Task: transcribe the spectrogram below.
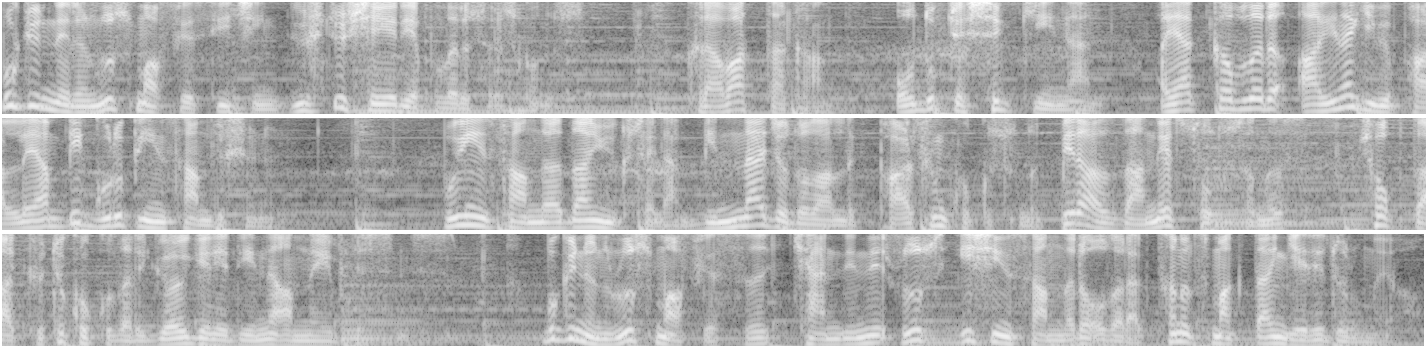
Bugünlerin Rus mafyası için güçlü şehir yapıları söz konusu. Kravat takan, oldukça şık giyinen, ayakkabıları ayna gibi parlayan bir grup insan düşünün. Bu insanlardan yükselen binlerce dolarlık parfüm kokusunu biraz daha net solusanız çok daha kötü kokuları gölgelediğini anlayabilirsiniz. Bugünün Rus mafyası kendini Rus iş insanları olarak tanıtmaktan geri durmuyor.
